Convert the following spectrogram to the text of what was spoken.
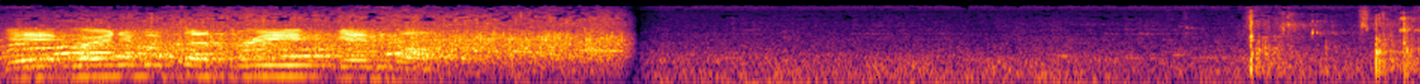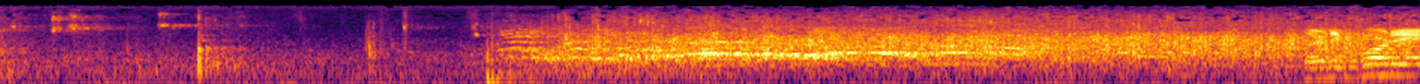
Game Busta three game all. Thirty forty.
